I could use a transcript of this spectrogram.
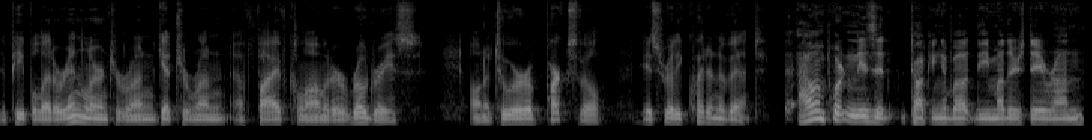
the people that are in Learn to Run get to run a five kilometer road race on a tour of Parksville. It's really quite an event. How important is it talking about the Mother's Day run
